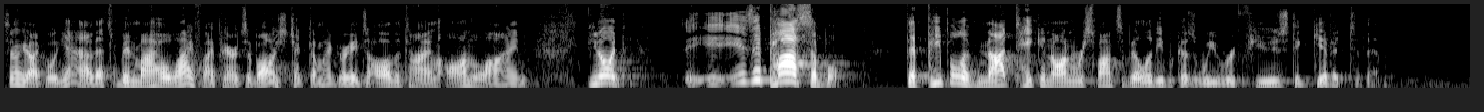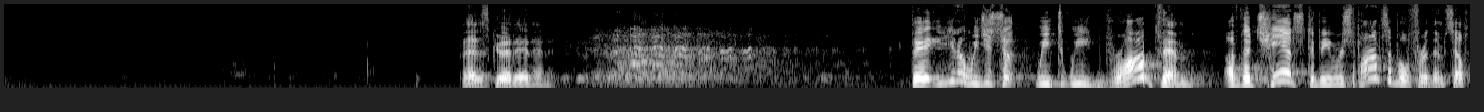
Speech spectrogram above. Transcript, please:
Some of you are like, well, yeah, that's been my whole life. My parents have always checked on my grades all the time online. Do You know what? Is it possible that people have not taken on responsibility because we refuse to give it to them? That is good, isn't it? they, you know, we just uh, we we rob them of the chance to be responsible for themselves.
